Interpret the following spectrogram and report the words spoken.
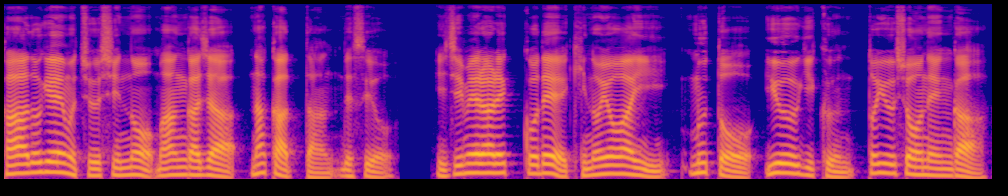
カードゲーム中心の漫画じゃなかったんですよ。いじめられっ子で気の弱い武藤遊戯くんという少年が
